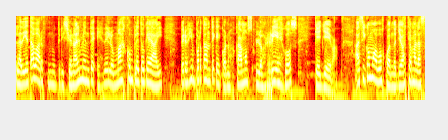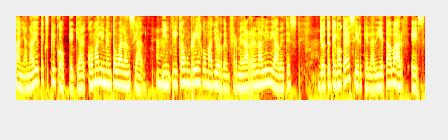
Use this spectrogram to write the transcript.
la dieta BARF nutricionalmente es de lo más completo que hay, pero es importante que conozcamos los riesgos que llevan. Así como a vos cuando llevaste a Malasaña, nadie te explicó que que coma alimento balanceado implica un riesgo mayor de enfermedad renal y diabetes, yo te tengo que decir que la dieta BARF es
